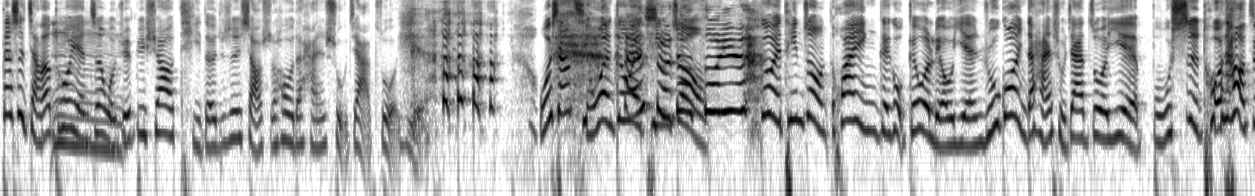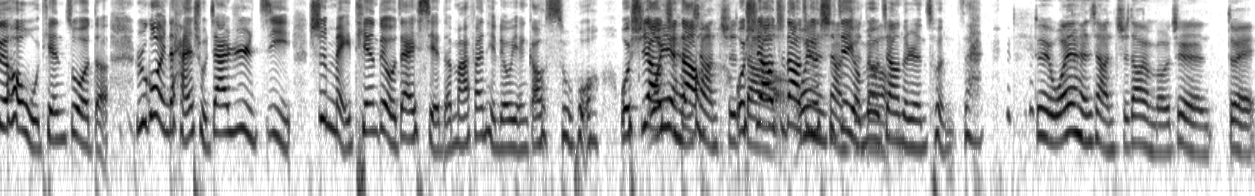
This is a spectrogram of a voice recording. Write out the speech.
但是讲到拖延症，我觉得必须要提的就是小时候的寒暑假作业。我想请问各位听众，各位听众，欢迎给我给我留言。如果你的寒暑假作业不是拖到最后五天做的，如果你的寒暑假日记是每天都有在写的，麻烦你留言告诉我，我需要知道，我，知道我需要知道这个世界有没有这样的人存在。对，我也很想知道有没有这人。对，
